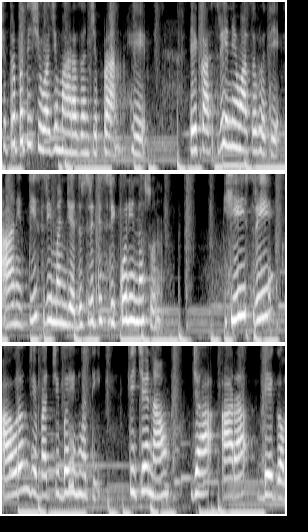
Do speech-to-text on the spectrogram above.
छत्रपती शिवाजी महाराजांचे प्राण हे एका स्त्रीने वाचत होते आणि ती स्त्री म्हणजे दुसरी तिसरी कोणी नसून. ही स्त्री औरंगजेबाची बहीण होती. तिचे नाव जहा आरा बेगम.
